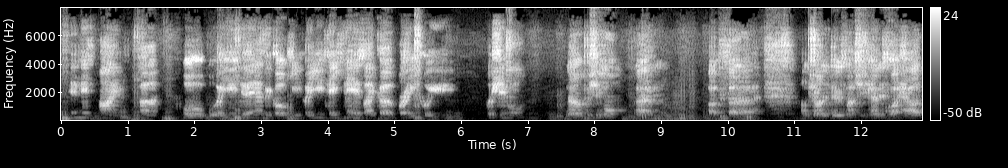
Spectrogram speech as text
in this time, uh, what, what are you doing as a goalkeeper? Are you taking it as like a break, or are you pushing more? No, I'm pushing more. Um, I've, uh, I'm trying to do as much as you can. It's quite hard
